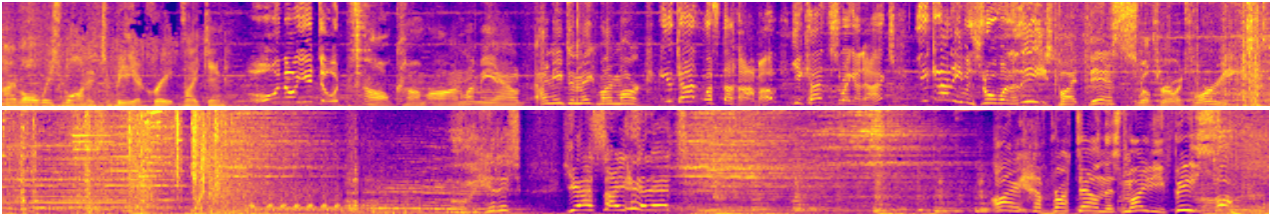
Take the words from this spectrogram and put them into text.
I've always wanted to be a great Viking. Oh, don't. Oh, come on, let me out. I need to make my mark. You can't lift a hammer. You can't swing an axe. You can't even throw one of these. But this will throw it for me. Oh, I hit it! Yes, I hit it! I have brought down this mighty beast! Oh.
